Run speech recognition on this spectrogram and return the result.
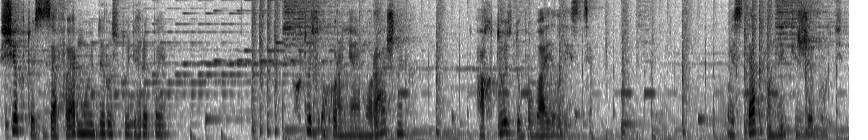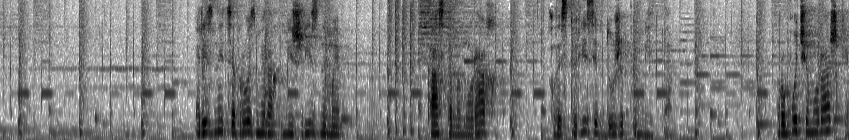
ще хтось за фермою, де ростуть гриби, хтось охороняє мурашник, а хтось добуває листя. ось так вони і живуть. Різниця в розмірах між різними кастами мурах листорізів дуже помітна. Робочі мурашки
